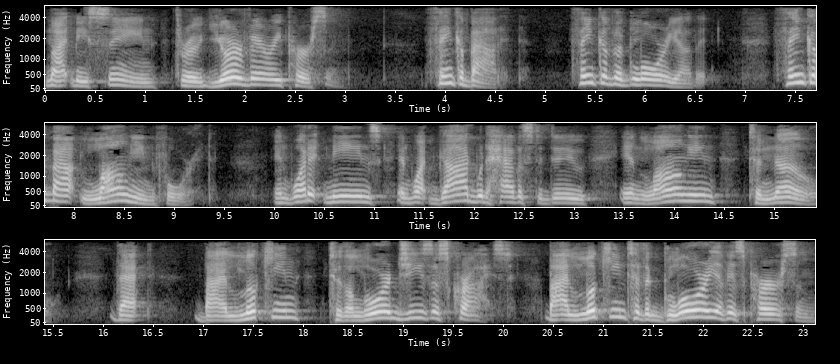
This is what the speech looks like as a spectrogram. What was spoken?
might be seen through your very person. Think about it. Think of the glory of it. Think about longing for it and what it means and what God would have us to do in longing to know that by looking to the Lord Jesus Christ, by looking to the glory of His person,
